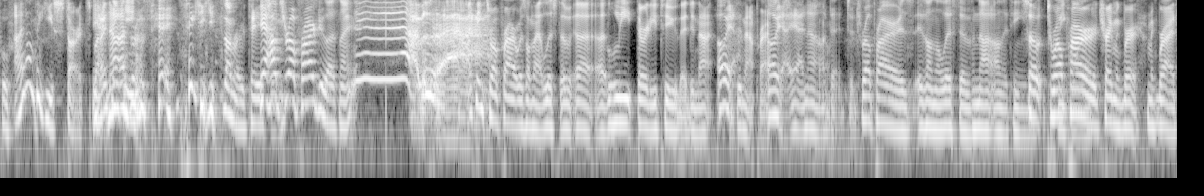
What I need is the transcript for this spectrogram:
whew. I don't think he starts, but yeah, I think no, that's he, what I'm saying. I think he gets on rotation. Yeah, how Terrell Pryor do last night? I think Terrell Pryor was on that list of uh, elite 32 that did not. Oh yeah, did not practice. Oh yeah, yeah. No, T- T- Terrell Pryor is is on the list of not on the team. So Terrell Pryor one. or Tre McBird, McBride.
